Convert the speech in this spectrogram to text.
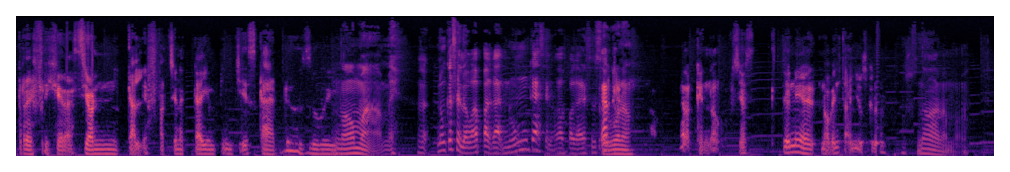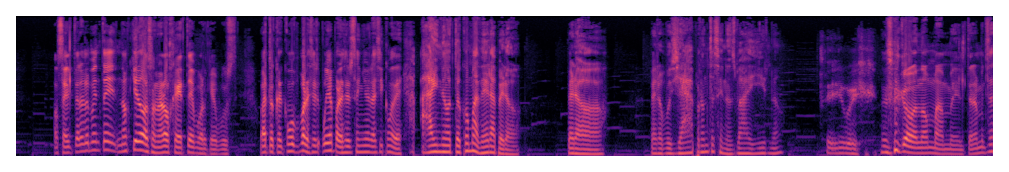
refrigeración calefacción acá y un pinches carros, güey. No mames. Nunca se lo va a pagar, nunca se lo va a pagar, eso es Claro que seguro. Claro que no, pues ya tiene 90 años, creo. No, no mames. O sea, literalmente no quiero sonar ojete porque pues voy a tocar como parecer, voy a parecer señor así como de, ay no, tocó madera, pero pero pero pues ya pronto se nos va a ir, ¿no? Sí, güey. como no mames, literalmente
